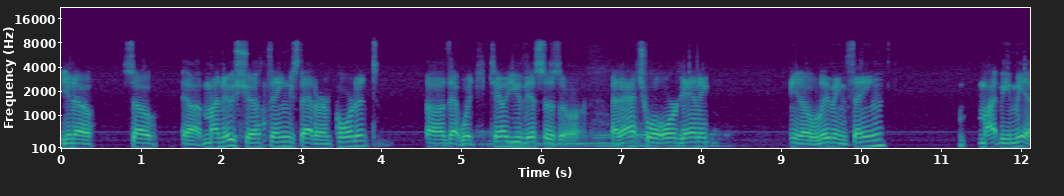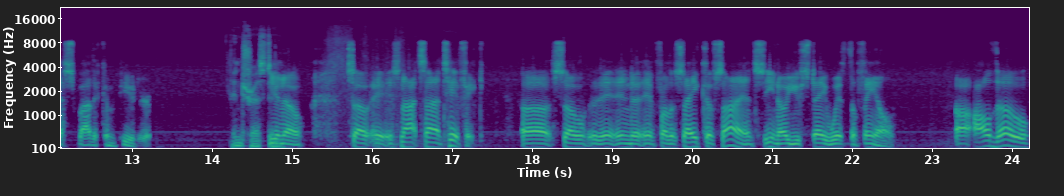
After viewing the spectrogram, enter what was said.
You know, so uh, minutia things that are important uh, that would tell you this is a, an actual organic, you know, living thing might be missed by the computer. Interesting. You know, so it's not scientific. Uh, so, in the, in, for the sake of science, you know, you stay with the film. Uh, although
